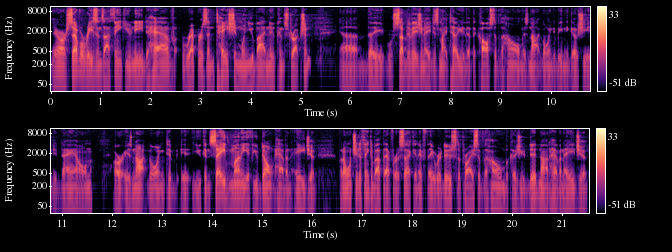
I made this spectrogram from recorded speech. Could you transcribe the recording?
There are several reasons I think you need to have representation when you buy new construction. Uh, the subdivision agents might tell you that the cost of the home is not going to be negotiated down or is not going to, it, you can save money if you don't have an agent but I want you to think about that for a second. If they reduce the price of the home because you did not have an agent,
